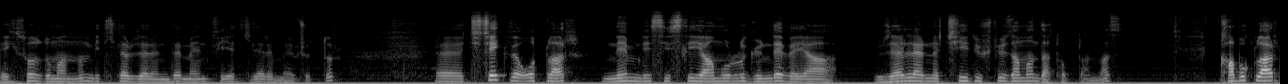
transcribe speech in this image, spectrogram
egzoz dumanının bitkiler üzerinde menfi etkileri mevcuttur. Eee, çiçek ve otlar nemli, sisli, yağmurlu günde veya üzerlerine çiğ düştüğü zaman da toplanmaz. Kabuklar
